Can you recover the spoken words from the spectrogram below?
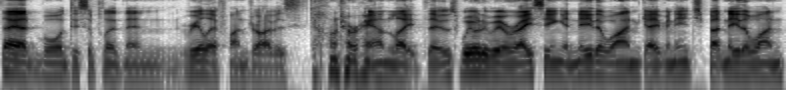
they had more discipline than real F1 drivers going around. Like, there was wheel to wheel racing, and neither one gave an inch, but neither one,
